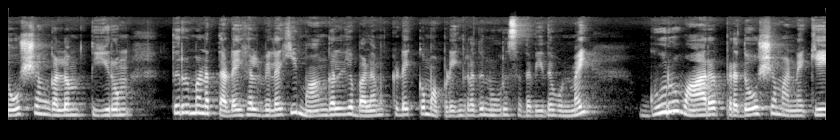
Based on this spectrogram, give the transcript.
தோஷங்களும் தீரும் திருமண தடைகள் விலகி மாங்கல்ய பலம் கிடைக்கும் அப்படிங்கிறது நூறு சதவீத உண்மை. குரு வார பிரதோஷம் அன்னைக்கு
